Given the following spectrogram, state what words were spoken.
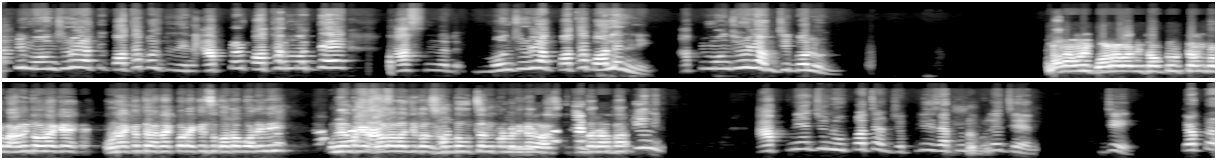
আপনি মঞ্জুরুল হককে কথা বলতে দিন। আপনার কথার মধ্যে মঞ্জুরুল হক কথা বলেননি। আপনি মঞ্জুরুল হক জি বলুন। না না উনি গলাবাজি শব্দ উচ্চারণ করবেন আমি তো ওনাকে ওনাকে তো অ্যাটাক করে কিছু কথা বলিনি। উনি আমাকে গলাবাজি করে শব্দ উচ্চারণ করবেন কেন? আপনি একজন উপাচার্য প্লিজ আপনি ভুলে যান। জি ডক্টর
